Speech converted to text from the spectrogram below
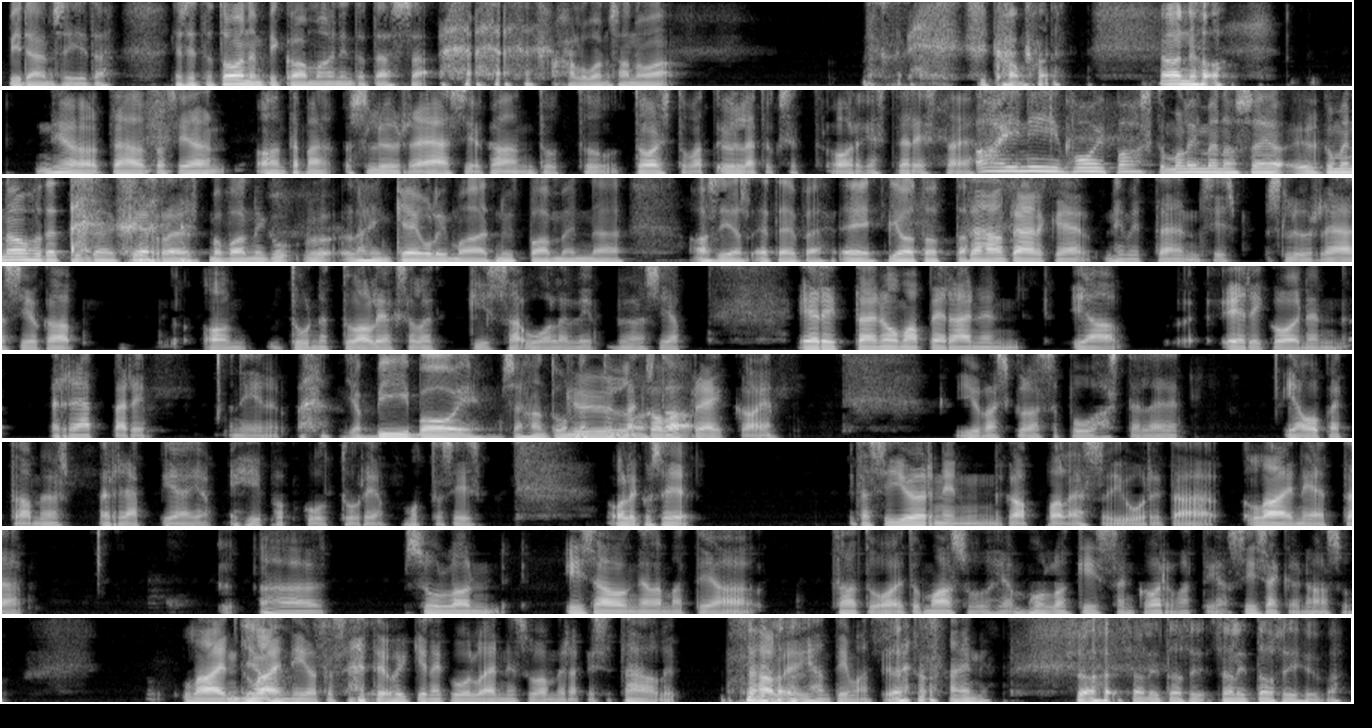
pidän siitä. Ja sitten toinen pikamaininta tässä, haluan sanoa, pikamaininta, no no, Joo, täällä tosiaan on tämä Slyrre S, joka on tuttu toistuvat yllätykset orkesterista. Ja... Ai niin, voi paska. Mä olin menossa jo, kun me nauhoitettiin tämän kerran ja sitten mä vaan niinku lähdin keulimaan, että nyt vaan mennään asias eteenpäin. Ei, joo totta. Tämä on tärkeä, nimittäin siis Slyrre S, joka on tunnettu Aliaksella kissa Uolevi myös ja erittäin omaperäinen ja erikoinen räppäri. Niin, Ja B-boy, sehän on tunnettu kyllä, noista... kova breikkaaja. Jyväskylässä puuhastelee ja opettaa myös räppiä ja hip-hop-kulttuuria, mutta siis oliko se tässä Jörnin kappaleessa juuri tämä laini, että äh, sulla on isäongelmat ja tatuoitu masu ja mulla on kissan korvat ja sisäkön asu. Lain, Joo. laini, jota sä et ole ikinä kuullut ennen suomirapissa. Tämä oli, tämä oli ihan timanttinen laini. Se, se, oli tosi, se oli tosi hyvä.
